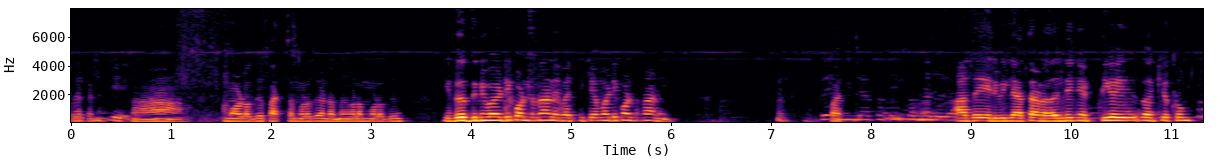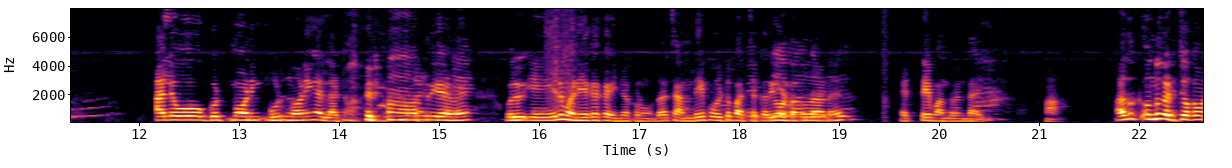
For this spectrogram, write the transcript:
വെള്ളത്തിലൊക്കെ ആ മുളക് പച്ചമുളക് ഉണ്ടോ നീളം മുളക്. ഇത് ഇതിന് വേണ്ടി കൊണ്ടുവരണാണ് വറ്റിക്കാൻ വേണ്ടി കൊണ്ടുവരണാണ്. അത് എരിവില്ലാത്തതാണ്. അതിന്റെ ഞെട്ടി നോക്കി വെക്കും. Hello good morning. Good morning അല്ല കേട്ടോ. രാത്രിയാണ്. ഒരു ഏഴ് മണിയൊക്കെ കഴിഞ്ഞേക്കണു ഇതാ ചന്തയിൽ പോയിട്ട് പച്ചക്കറി കൊണ്ടുവന്നതാണ്. എട്ട് പന്ത്രണ്ടായി. ആ അത് ഒന്ന് കടിച്ചു നോക്കാം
